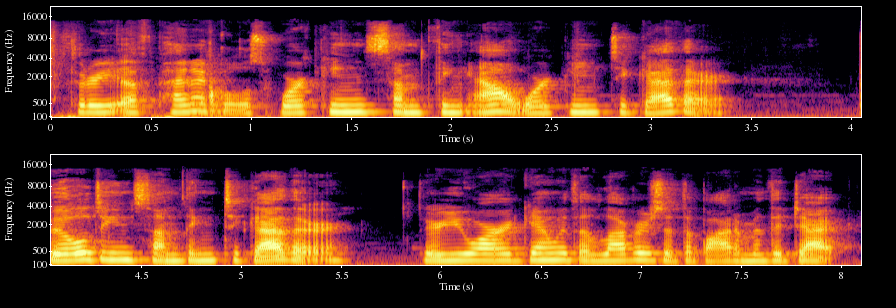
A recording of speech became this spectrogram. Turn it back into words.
Three of Pentacles, working something out, working together, building something together. There you are again with the lovers at the bottom of the deck.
